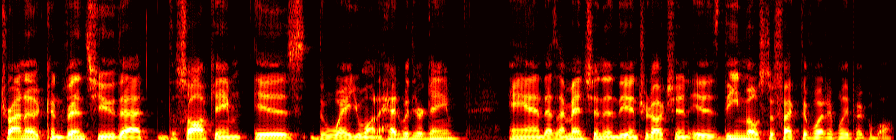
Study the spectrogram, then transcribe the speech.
trying to convince you that the soft game is the way you want to head with your game. And as I mentioned in the introduction, is the most effective way to play pickleball.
